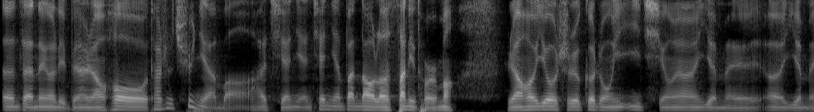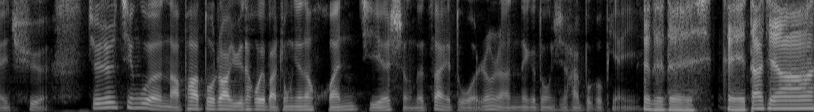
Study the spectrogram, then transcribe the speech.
嗯在那个里边，然后它是去年吧，还前年前年搬到了三里屯嘛，然后又是各种疫情，也没呃也没去。其实经过哪怕多抓鱼，它会把中间的环节省的再多，仍然那个东西还不够便宜。对对对，给大家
